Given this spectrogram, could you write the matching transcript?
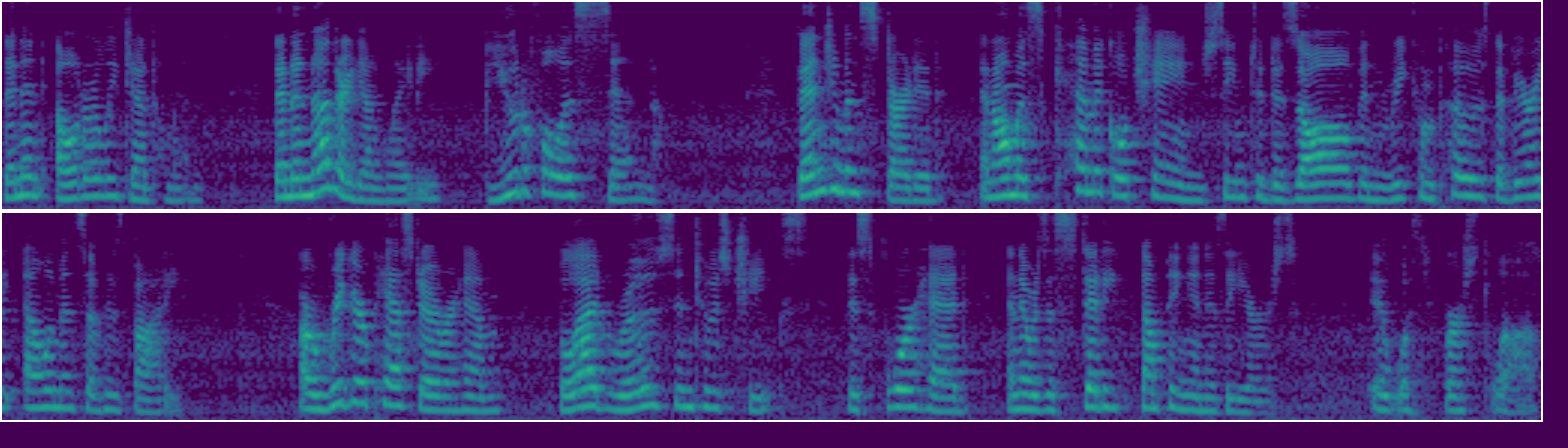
then an elderly gentleman, then another young lady, beautiful as sin. Benjamin started. An almost chemical change seemed to dissolve and recompose the very elements of his body. A rigor passed over him, blood rose into his cheeks, his forehead, and there was a steady thumping in his ears. It was first love.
